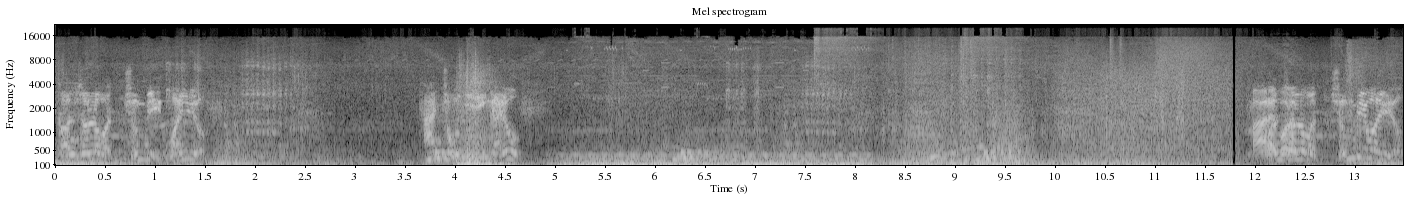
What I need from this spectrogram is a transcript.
건설 로봇 준비 완료. 안 좋은 일인가요? 말해보라. 건설 로봇 준비 완료.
